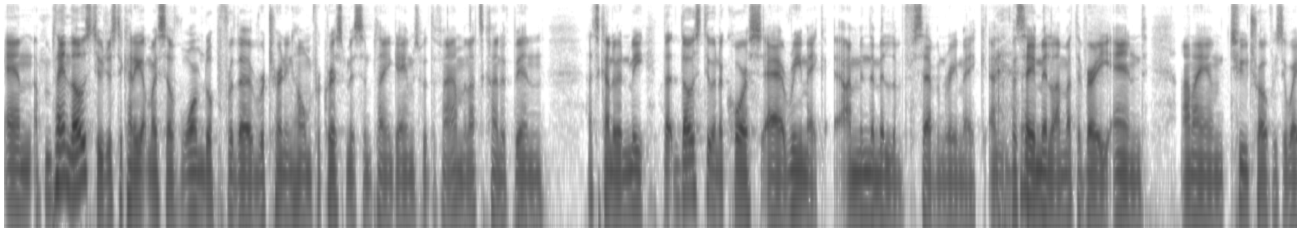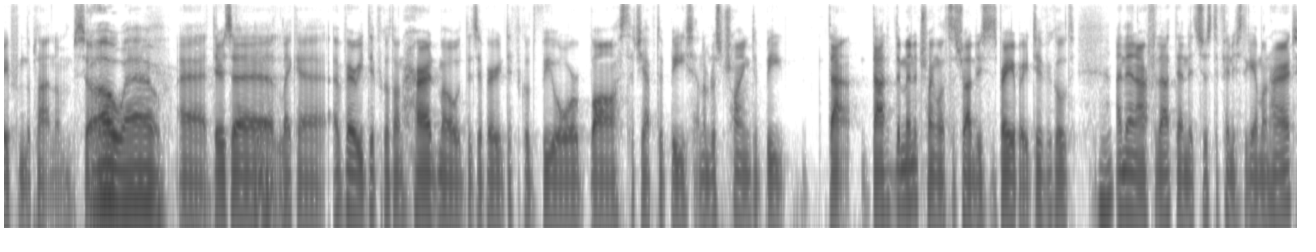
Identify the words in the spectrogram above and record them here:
um, I've been playing those two just to kind of get myself warmed up for the returning home for Christmas and playing games with the fam, and that's kind of been. That's kind of been me. That those two, and of course, uh, remake. I'm in the middle of seven remake, and but say middle, I'm at the very end, and I am two trophies away from the platinum. So oh wow. uh, there's a Yeah. like a, a very difficult on hard mode. There's a very difficult VR boss that you have to beat, and I'm just trying to beat that. That at the minute, trying lots of strategies is very very difficult. Mm-hmm. And then after that, then it's just to finish the game on hard,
